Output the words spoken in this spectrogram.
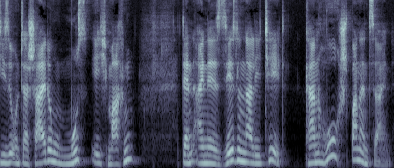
diese Unterscheidung muss ich machen, denn eine Saisonalität kann hochspannend sein,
